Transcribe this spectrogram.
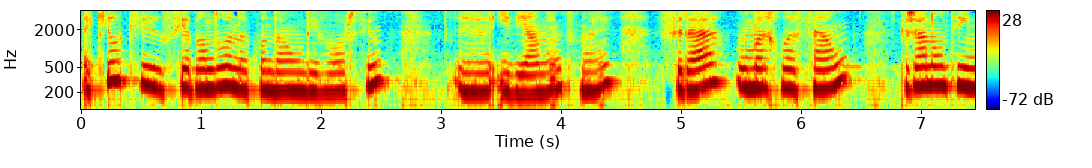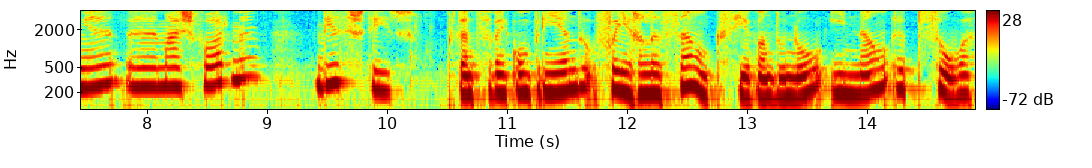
aquilo que se abandona quando há um divórcio, uh, idealmente, não é? Será uma relação que já não tinha uh, mais forma de existir. Portanto, se bem compreendo, foi a relação que se abandonou e não a pessoa.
